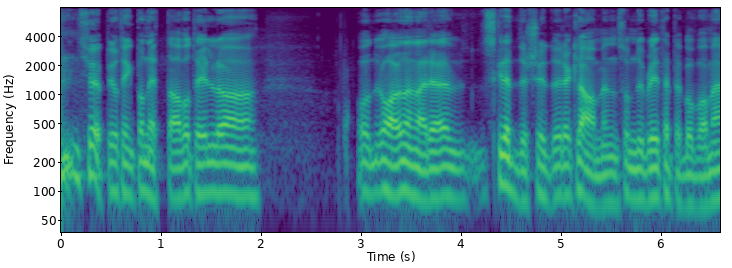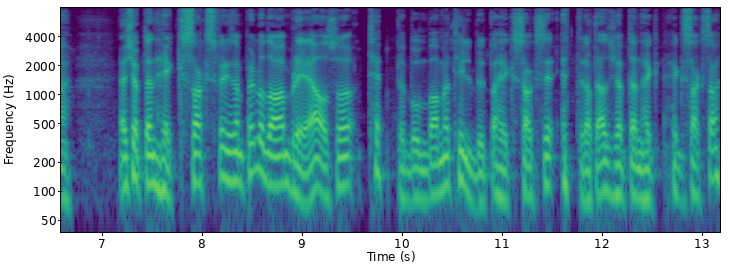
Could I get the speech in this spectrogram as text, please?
kjøper jo ting på nettet av og til, og, og du har jo den der skreddersydde reklamen som du blir teppebobba med. Jeg kjøpte en hekksaks, eksempel, og da ble jeg altså teppebomba med tilbud på hekksakser etter at jeg hadde kjøpt den hek hekksaksa.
